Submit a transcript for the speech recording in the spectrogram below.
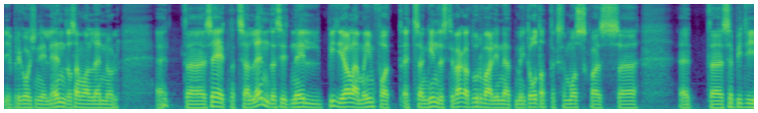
ja Prigožin ei lenda samal lennul. et äh, see, et nad seal lendasid, neil pidi olema infot, et see on kindlasti väga turvaline, et meid oodatakse Moskvas äh, et äh, see pidi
